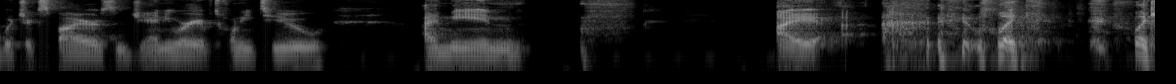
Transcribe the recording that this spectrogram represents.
which expires in January of 22. I mean, I like. Like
